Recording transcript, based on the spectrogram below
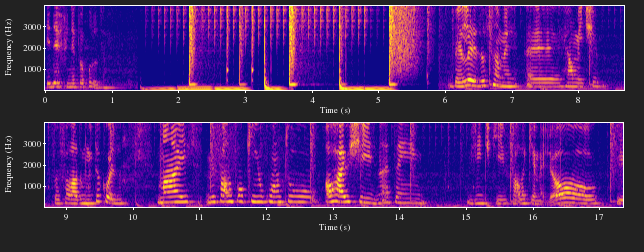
e define a tua conduta. Beleza, Summer. É, realmente foi falado muita coisa. Mas me fala um pouquinho quanto ao raio-x, né? Tem gente que fala que é melhor, que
